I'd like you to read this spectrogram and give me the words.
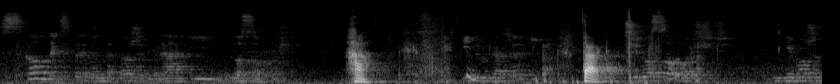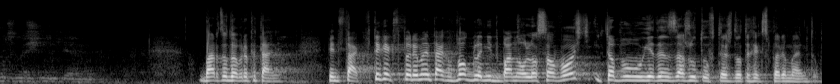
Skąd eksperymentatorzy brali losowość? Ha, I druga rzecz, tak. czy losowość nie może być nośnikiem Bardzo dobre pytanie. Więc tak, w tych eksperymentach w ogóle nie dbano o losowość i to był jeden z zarzutów też do tych eksperymentów.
